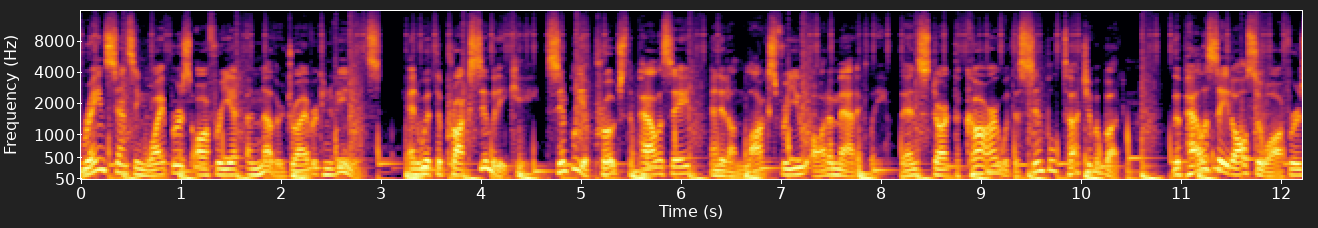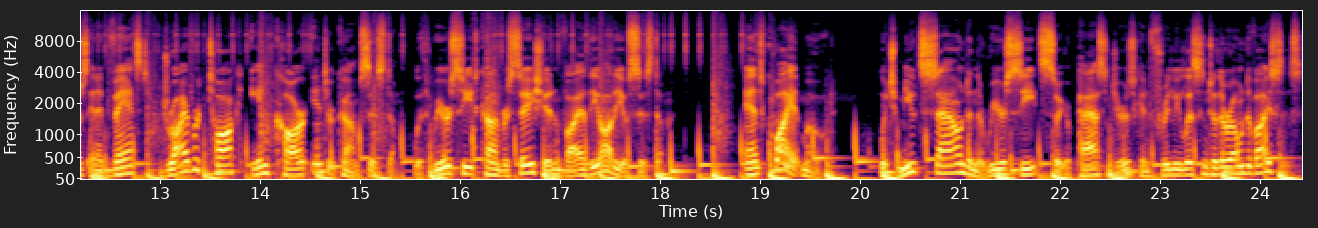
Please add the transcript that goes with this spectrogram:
Rain-sensing wipers offer yet another driver convenience. And with the proximity key, simply approach the Palisade and it unlocks for you automatically. Then start the car with the simple touch of a button. The Palisade also offers an advanced Driver Talk in-car intercom system with rear seat conversation via the audio system. And Quiet Mode, which mutes sound in the rear seats so your passengers can freely listen to their own devices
